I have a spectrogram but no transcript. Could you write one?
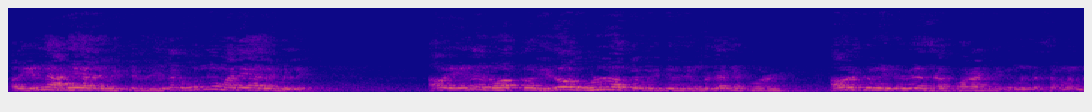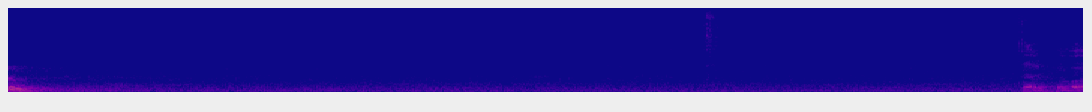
அவர் என்ன அடையாளம் இருக்கிறது? என்றால் ஒன்றும் அடையாளம் இல்லை. அவர் என்ன நோக்கம்? ஏதோ ஒரு உள்நோக்கம் இருக்கிறது என்பதுதான் பொருள். அவருக்கும் இந்த விவசாய போராட்டத்துக்கும் என்ன சம்பந்தம்? இப்போ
